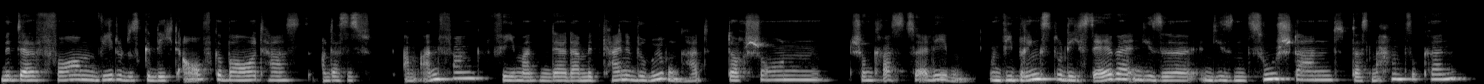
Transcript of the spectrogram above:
mit der Form, wie du das Gedicht aufgebaut hast. Und das ist am Anfang für jemanden, der damit keine Berührung hat, doch schon schon krass zu erleben. Und wie bringst du dich selber in, diese, in diesen Zustand, das machen zu können?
